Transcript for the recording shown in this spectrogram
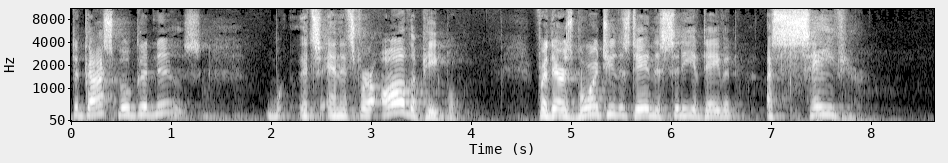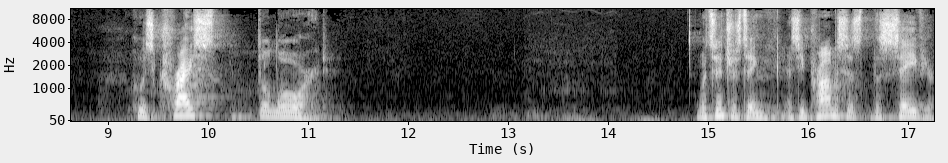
the gospel good news. It's, and it's for all the people. For there is born to you this day in the city of David a Savior who is Christ the Lord. What's interesting is he promises the Savior.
